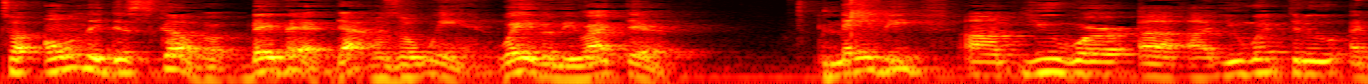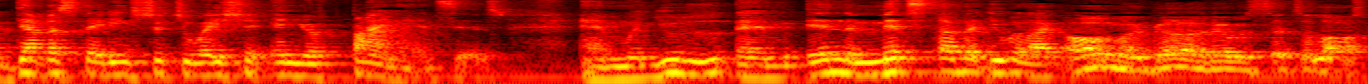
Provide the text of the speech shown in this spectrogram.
to only discover, baby, that was a win. Wave at me right there. Maybe um, you were uh, uh, you went through a devastating situation in your finances, and when you and in the midst of it, you were like, "Oh my God, that was such a loss."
